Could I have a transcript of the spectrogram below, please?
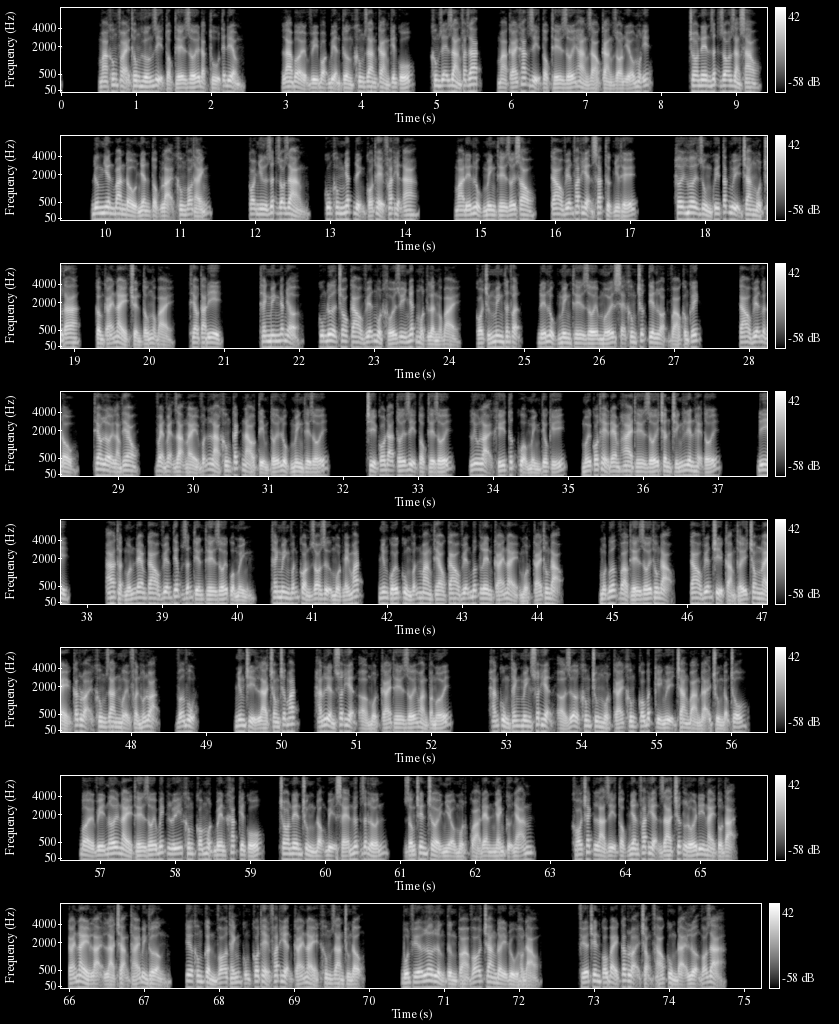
mà không phải thông hướng dị tộc thế giới đặc thù tiết điểm. Là bởi vì bọn biện tường không gian càng kiên cố, không dễ dàng phát giác, mà cái khác dị tộc thế giới hàng rào càng giòn yếu một ít. Cho nên rất rõ ràng sao? Đương nhiên ban đầu nhân tộc lại không võ thánh. Coi như rất rõ ràng, cũng không nhất định có thể phát hiện a. Mà đến lục minh thế giới sau, cao viễn phát hiện xác thực như thế. Hơi hơi dùng quy tắc ngụy trang một chút ta cầm cái này truyền tống ngọc bài, theo ta đi. Thanh minh nhắc nhở, cũng đưa cho cao viễn một khối duy nhất một lần ngọc bài có chứng minh thân phận, đến lục minh thế giới mới sẽ không trước tiên lọt vào công kích. Cao viễn gật đầu, theo lời làm theo, vẹn vẹn dạng này vẫn là không cách nào tìm tới lục minh thế giới. Chỉ có đã tới dị tộc thế giới, lưu lại khí tức của mình tiêu ký, mới có thể đem hai thế giới chân chính liên hệ tới. Đi. A thật muốn đem cao viễn tiếp dẫn tiến thế giới của mình, thanh minh vẫn còn do dự một máy mắt, nhưng cuối cùng vẫn mang theo cao viễn bước lên cái này một cái thông đạo. Một bước vào thế giới thông đạo, cao viễn chỉ cảm thấy trong này các loại không gian mười phần hỗn loạn, vỡ vụn. Nhưng chỉ là trong trước mắt, hắn liền xuất hiện ở một cái thế giới hoàn toàn mới hắn cùng thanh minh xuất hiện ở giữa không trung một cái không có bất kỳ ngụy trang bảng đại trùng động chỗ. Bởi vì nơi này thế giới bích lũy không có một bên khác kiên cố, cho nên trùng động bị xé nứt rất lớn, giống trên trời nhiều một quả đen nhánh cự nhãn. Khó trách là dị tộc nhân phát hiện ra trước lối đi này tồn tại. Cái này lại là trạng thái bình thường, kia không cần võ thánh cũng có thể phát hiện cái này không gian trùng động. Bốn phía lơ lửng từng tòa võ trang đầy đủ hòn đảo. Phía trên có bảy các loại trọng pháo cùng đại lượng võ giả.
